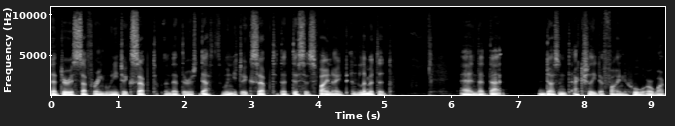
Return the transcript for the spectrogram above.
that there is suffering. We need to accept that there is death. We need to accept that this is finite and limited and that that doesn't actually define who or what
